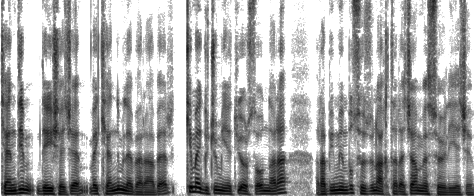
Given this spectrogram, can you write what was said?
kendim değişeceğim ve kendimle beraber kime gücüm yetiyorsa onlara Rabbimin bu sözünü aktaracağım ve söyleyeceğim.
